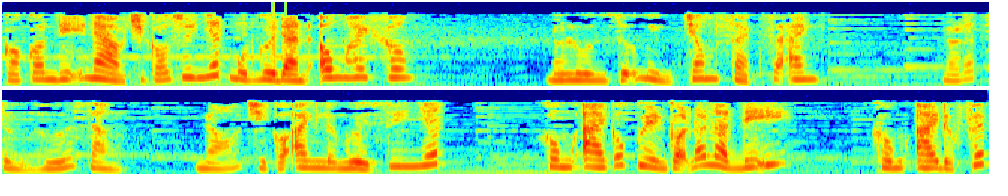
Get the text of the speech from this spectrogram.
Có con đĩ nào chỉ có duy nhất một người đàn ông hay không? Nó luôn giữ mình trong sạch với anh. Nó đã từng hứa rằng nó chỉ có anh là người duy nhất. Không ai có quyền gọi nó là đĩ. Không ai được phép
